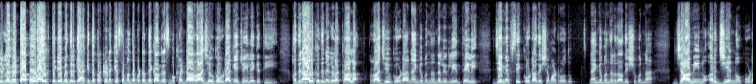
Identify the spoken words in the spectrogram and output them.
ಶಿಡ್ಲಘಟ್ಟ ಪೌರಾಯುಕ್ತಿಗೆ ಬೆದರಿಕೆ ಹಾಕಿದ್ದ ಪ್ರಕರಣಕ್ಕೆ ಸಂಬಂಧಪಟ್ಟಂತೆ ಕಾಂಗ್ರೆಸ್ ಮುಖಂಡ ರಾಜೀವ್ ಗೌಡಗೆ ಜೈಲೇ ಗತಿ. ಹದಿನಾಲ್ಕು ದಿನಗಳ ಕಾಲ ರಾಜೀವ್ ಗೌಡ ನ್ಯಾಂಗಬಂಧನದಲ್ಲಿರಲಿ ಅಂತ ಹೇಳಿ ಜೆಎಂಎಫ್ಸಿ ಕೋರ್ಟ್ ಆದೇಶ ಮಾಡಿರೋದು. ನ್ಯಾಂಗಬಂಧನದ ಆದೇಶವನ್ನು ಜಾಮೀನು ಅರ್ಜಿಯನ್ನು ಕೂಡ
